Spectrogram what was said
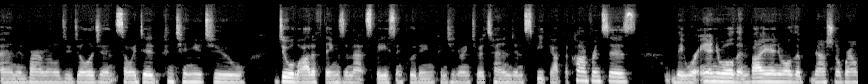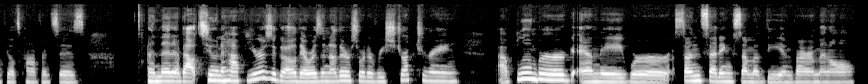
and environmental due diligence. So I did continue to do a lot of things in that space, including continuing to attend and speak at the conferences. They were annual, then biannual, the National Brownfields conferences. And then about two and a half years ago, there was another sort of restructuring at Bloomberg, and they were sunsetting some of the environmental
